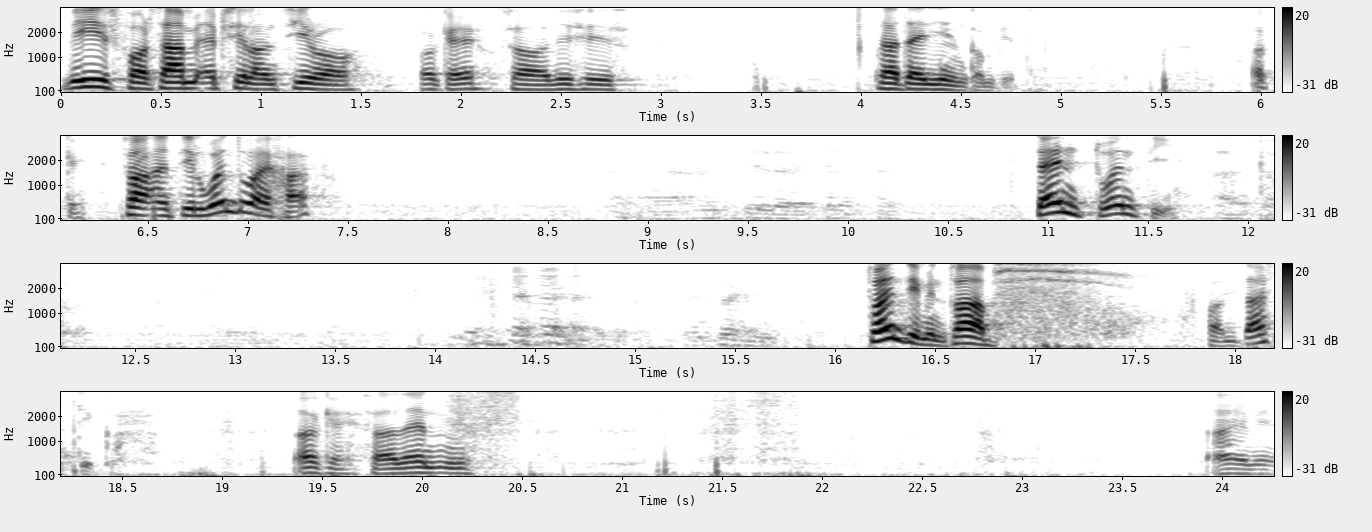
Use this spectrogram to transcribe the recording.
this for some epsilon zero. Okay, so this is that I didn't compute. Okay, so until when do I have? Uh, until uh, 1020. 10, 20. Uh, sorry. Uh, 20 minutes. Ah, fantastic. Okay, so then, I mean,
